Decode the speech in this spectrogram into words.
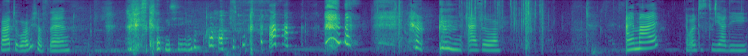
Warte, wo habe ich das denn? Habe ich es gerade nicht hingebracht. also, einmal wolltest du ja die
